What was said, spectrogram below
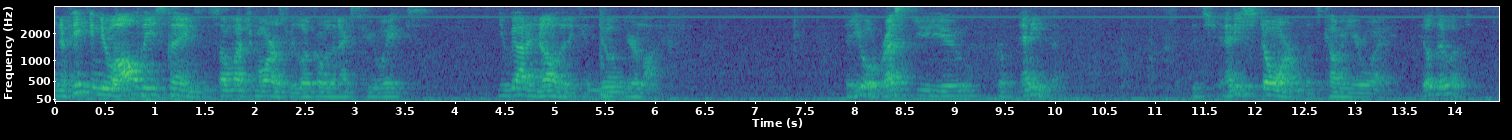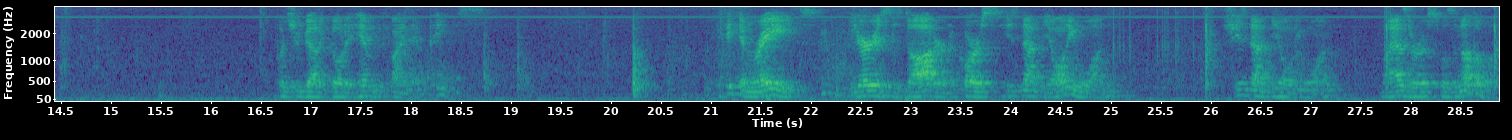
And if he can do all these things and so much more as we look over the next few weeks, you've got to know that he can do it in your life. That he will rescue you from anything, any storm that's coming your way. He'll do it. But you've got to go to him to find that peace. If he can raise Jairus' daughter, and of course, he's not the only one, she's not the only one, Lazarus was another one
